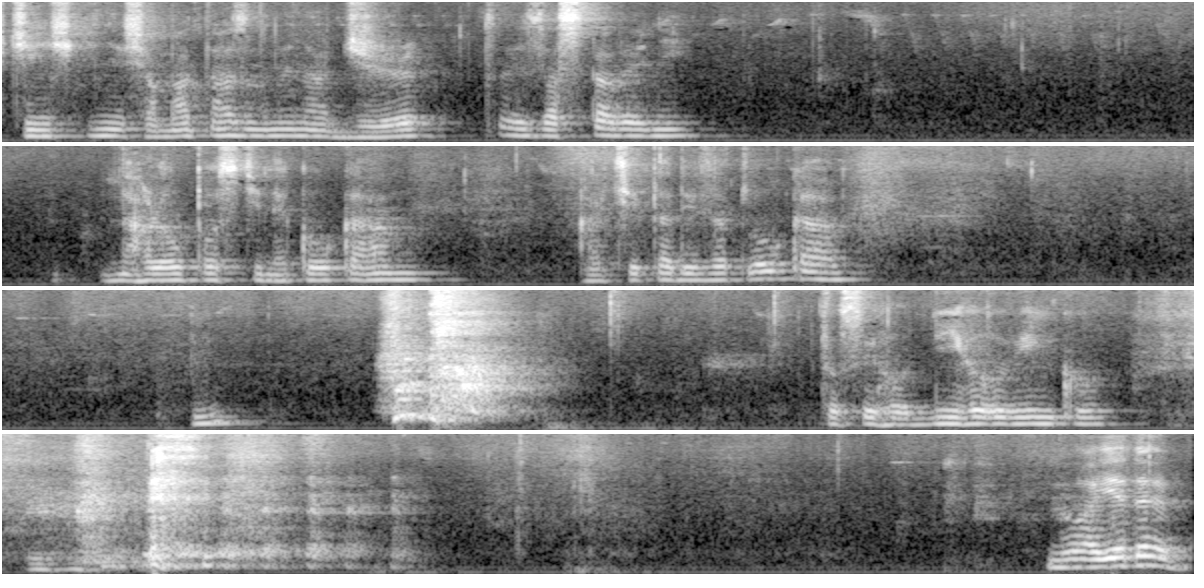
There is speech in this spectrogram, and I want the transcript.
V čínštině šamata znamená dž, to je zastavení. Na hlouposti nekoukám, radši tady zatloukám. Hm? To si hodný hovínku. no a jedem.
